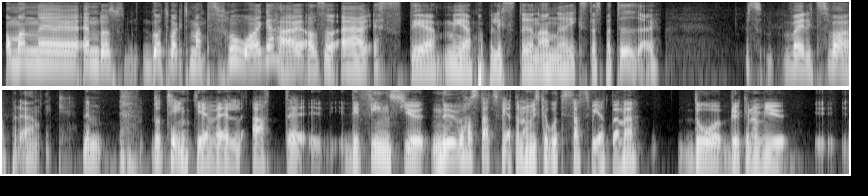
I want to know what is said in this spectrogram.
om man eh, ändå går tillbaka till Mats fråga här, alltså är SD mer populister än andra riksdagspartier? Vad är ditt svar på det Henrik? Nej, då tänker jag väl att eh, det finns ju, nu har statsvetarna, om vi ska gå till statsvetarna, då brukar de ju eh,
